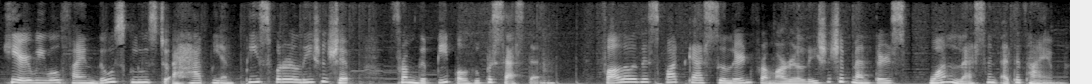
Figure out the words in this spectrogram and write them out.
Here we will find those clues to a happy and peaceful relationship from the people who possess them. Follow this podcast to learn from our relationship mentors one lesson at a time.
